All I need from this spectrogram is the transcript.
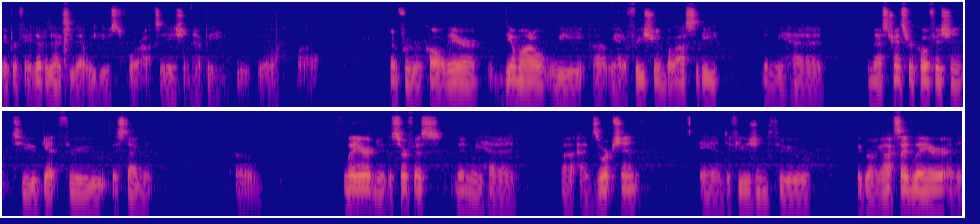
vapor phase epitaxy that we used for oxidation, that being the Deal model. And if we recall there, the Deal model, we, we had a free stream velocity, then we had mass transfer coefficient to get through the stagnant um, layer near the surface. Then we had uh, adsorption and diffusion through the growing oxide layer, and then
